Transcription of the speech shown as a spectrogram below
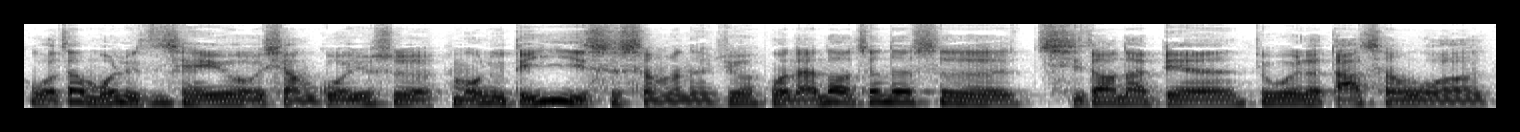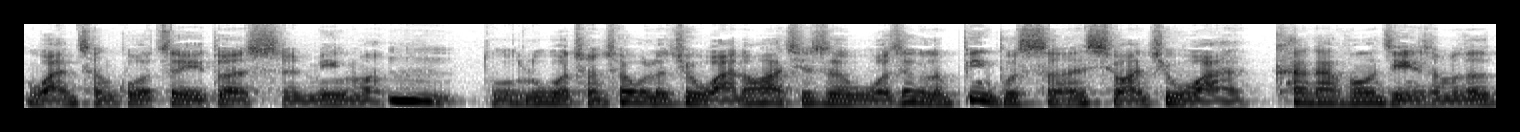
我在魔旅之前也有想过，就是魔旅的意义是什么呢？就我难道真的是骑到那边就为了达成我完成过这一段使命吗？嗯，我如果纯粹为了去玩的话，其实我这个人并不是很喜欢去玩，看看风景什么的，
